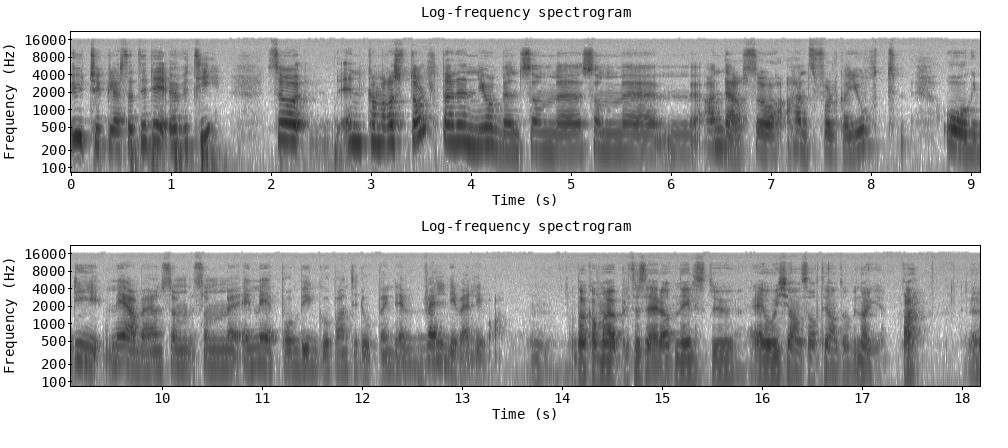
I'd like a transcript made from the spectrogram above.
utvikla seg til det over tid. Så en kan være stolt av den jobben som, eh, som eh, Anders og hans folk har gjort. Og de medarbeiderne som, som, er med på å bygge opp antidoping. Det er veldig, veldig bra. Mm. Og Da kan man presisere at Nils, du er jo ikke ansatt i Antidoping Norge. Nei, det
